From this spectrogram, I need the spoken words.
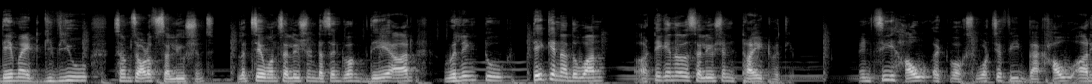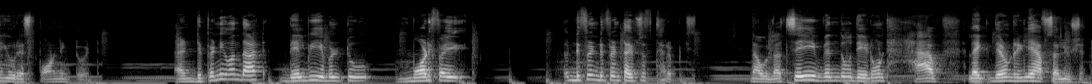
they might give you some sort of solutions. Let's say one solution doesn't work they are willing to take another one uh, take another solution try it with you and see how it works. What's your feedback? How are you responding to it? And depending on that they'll be able to modify different different types of therapies. Now let's say even though they don't have like they don't really have solution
